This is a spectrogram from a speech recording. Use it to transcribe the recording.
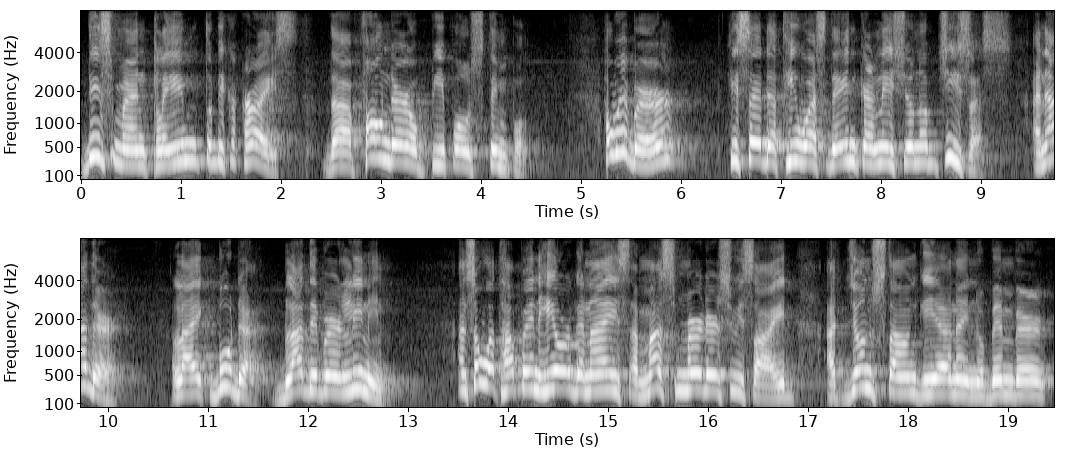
This man claimed to be Christ, the founder of People's Temple. However, he said that he was the incarnation of Jesus, another, like Buddha, Vladimir Lenin. And so what happened? He organized a mass murder suicide at Johnstown, Guyana in November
